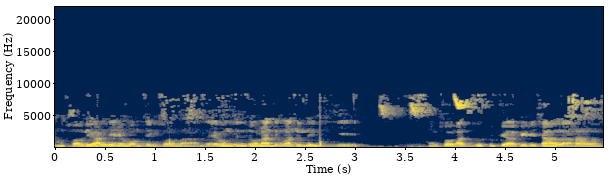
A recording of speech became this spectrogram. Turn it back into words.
Musolli artinya wong sing sholat. Ya wong sing sholat itu maksudnya piye? Wong sholat itu sudah diakhiri salam. Salam.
